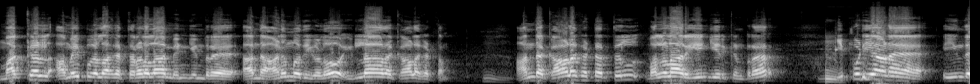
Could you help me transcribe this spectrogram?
மக்கள் அமைப்புகளாக திரளலாம் என்கின்ற அந்த அனுமதிகளோ இல்லாத காலகட்டம். அந்த காலகட்டத்தில் வள்ளலார் இயங்கி இருக்கின்றார் இப்படியான இந்த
